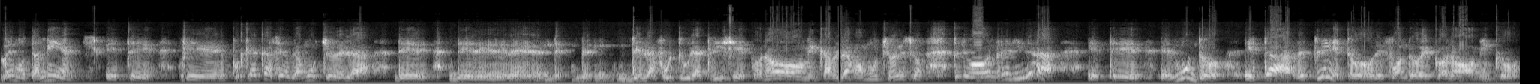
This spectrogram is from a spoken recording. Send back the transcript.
vemos también este que porque acá se habla mucho de la de, de, la futura crisis económica hablamos mucho de eso pero en realidad este el mundo está repleto de fondos económicos.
